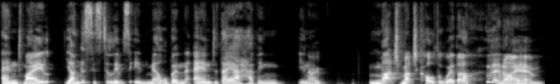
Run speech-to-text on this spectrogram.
and my younger sister lives in Melbourne, and they are having you know much much colder weather than I am.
